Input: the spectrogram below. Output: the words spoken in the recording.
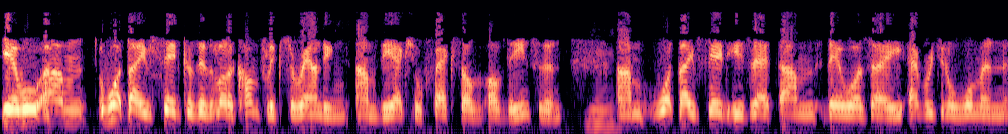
Yeah, well, um, what they've said, because there's a lot of conflict surrounding um, the actual facts of, of the incident, yeah. um, what they've said is that um, there was a Aboriginal woman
